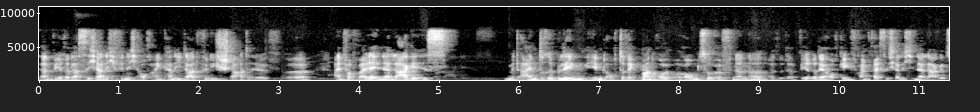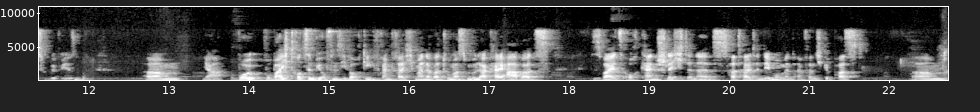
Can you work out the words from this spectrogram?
dann wäre das sicherlich, finde ich, auch ein Kandidat für die Startelf. Äh, einfach weil er in der Lage ist, mit einem Dribbling eben auch direkt mal einen Raum zu öffnen. Ne? Also da wäre der auch gegen Frankreich sicherlich in der Lage zu gewesen. Ähm, ja, wo, wobei ich trotzdem die Offensive auch gegen Frankreich, ich meine, da war Thomas Müller, Kai Havertz, das war jetzt auch keine schlechte, ne? Es hat halt in dem Moment einfach nicht gepasst. Ähm,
